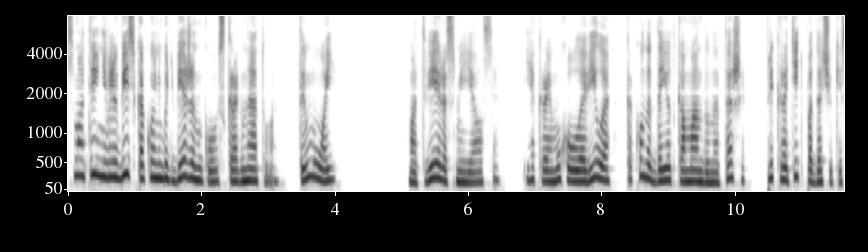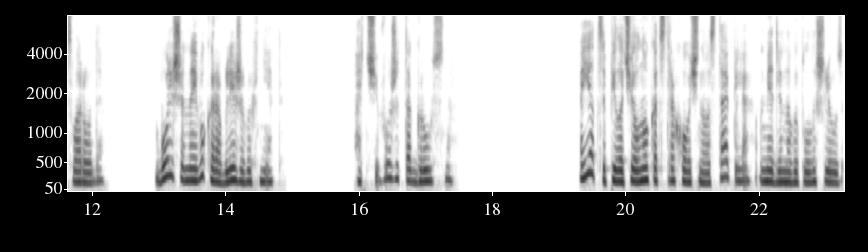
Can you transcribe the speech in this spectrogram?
«Смотри, не влюбись в какую-нибудь беженку с Крагнатума. Ты мой!» Матвей рассмеялся. Я краем уха уловила, как он отдает команду Наташе прекратить подачу кислорода. Больше на его корабле живых нет. Отчего же так грустно? А я отцепила челнок от страховочного стапеля, он медленно выплыл из шлюза.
